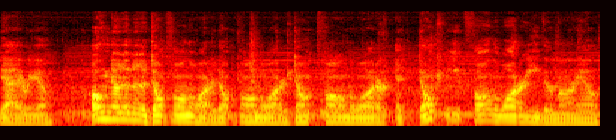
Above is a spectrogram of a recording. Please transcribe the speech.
Yeah, there we go. Oh, no, no, no, no, don't fall in the water. Don't fall in the water. Don't fall in the water. Don't you fall in the water either, Mario.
